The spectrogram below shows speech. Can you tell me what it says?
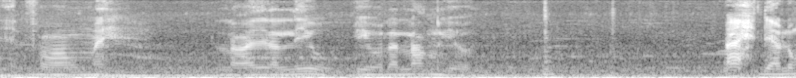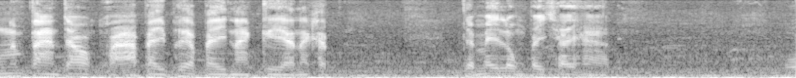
เห็นฟองไหมลอยละลิ้ว ปิวละล่องอยู่ไปเดี๋ยวลงน้ำตาลจะออกขวาไปเพื่อไปนาเกลือนะครับ จะไม่ลงไปชายหาดโอ้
